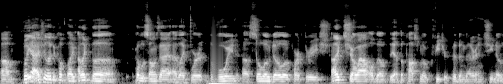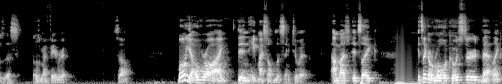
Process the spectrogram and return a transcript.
um, but yeah, I actually like a couple. Like I like the couple of songs that I, I liked were "The Void," uh, "Solo Dolo" Part Three. I liked "Show Out," although yeah, the Pop Smoke feature could have been better, and "She Knows This." Those are my favorite. So, well, yeah. Overall, I didn't hate myself listening to it. I'm not. It's like it's like a roller coaster that like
